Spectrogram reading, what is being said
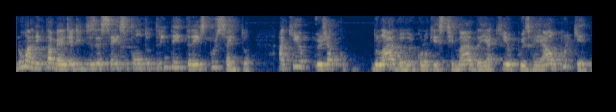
numa alíquota média de 16,33%. Aqui eu já, do lado, eu coloquei estimada e aqui eu pus real, por quê?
